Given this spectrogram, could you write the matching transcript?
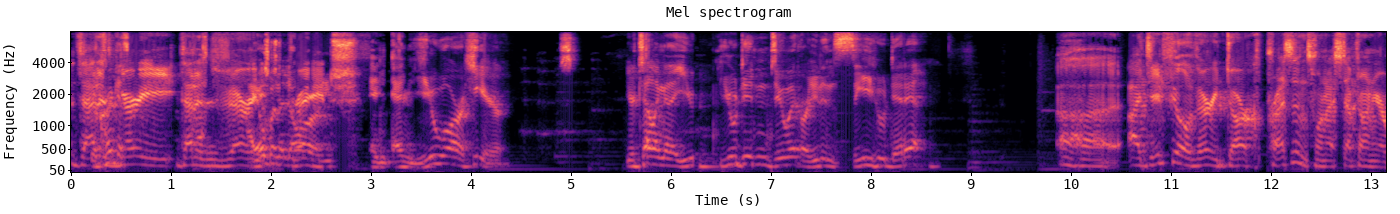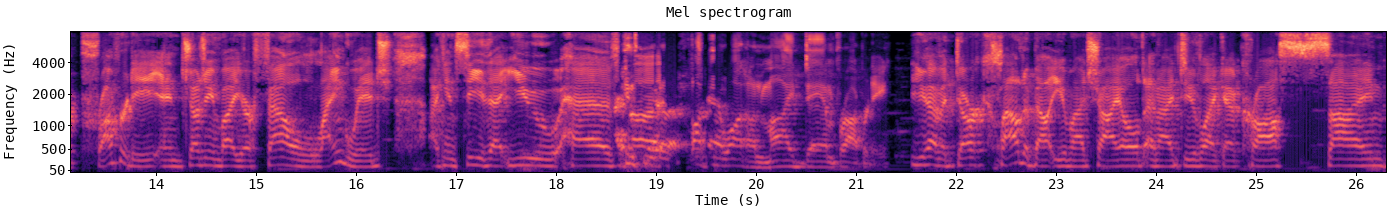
That The is crickets- very that is I very open the door. strange. and and you are here. You're telling me that you you didn't do it or you didn't see who did it? Uh, I did feel a very dark presence when I stepped on your property, and judging by your foul language, I can see that you have I can see uh, whatever the fuck I want on my damn property. you have a dark cloud about you, my child, and I do like a cross sign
